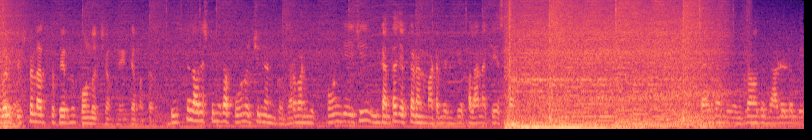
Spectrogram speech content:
ఇవాళ డిజిటల్ అరెస్ట్ పేరు ఫోన్లు వచ్చాం ఏంటేమంటారు డిజిటల్ అరెస్ట్ మీద ఫోన్ వచ్చింది అనుకో సార్ వాడు మీకు ఫోన్ చేసి మీకు అంతా చెప్తాడనమాట మీరు ఫలానా కేసులో సైబర్ మీ ఉగ్రవాద దాడుల్లో మీ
